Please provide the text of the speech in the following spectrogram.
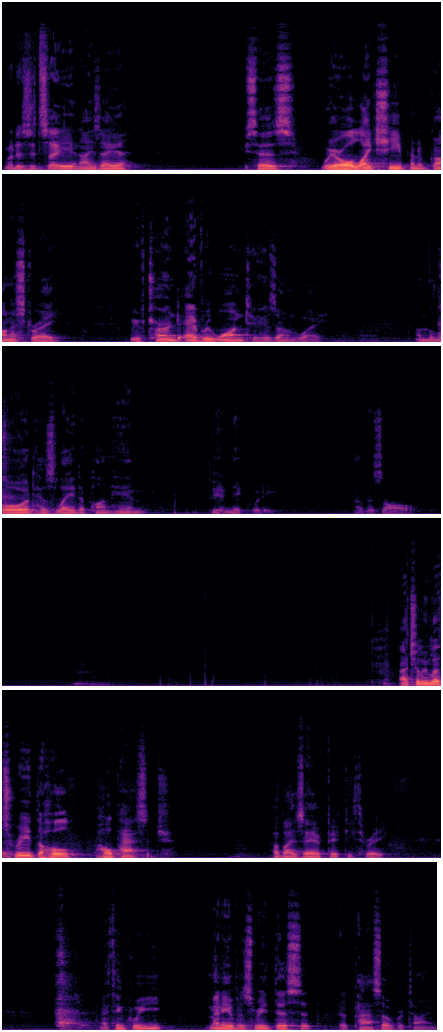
What does it say in Isaiah? He says, We are all like sheep and have gone astray. We have turned every one to his own way, and the Lord has laid upon him the iniquity of us all. Actually, let's read the whole, whole passage of Isaiah 53. I think we, many of us read this at, at Passover time.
